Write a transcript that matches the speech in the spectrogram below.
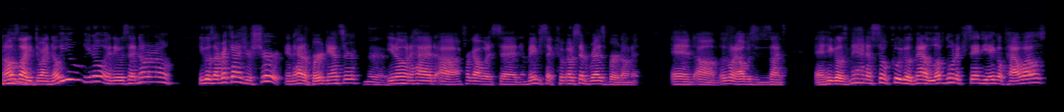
and I was Mm. like, "Do I know you?" You know, and he was like, "No, no, no." He goes, "I recognize your shirt," and it had a bird dancer, yeah. you know, and it had uh, I forgot what it said, and maybe it said it said Resbird on it, and um, it was one of Elvis's designs, and he goes, "Man, that's so cool." He goes, "Man, I love going to San Diego powwows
